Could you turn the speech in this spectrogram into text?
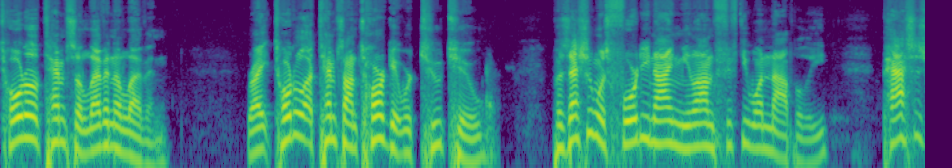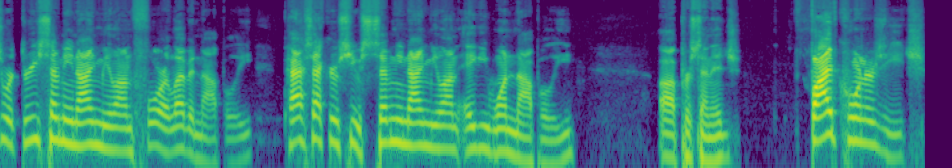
total attempts 11-11, right? Total attempts on target were 2-2. Possession was 49 Milan, 51 Napoli. Passes were 379 Milan, 411 Napoli. Pass accuracy was 79 Milan, 81 Napoli uh, percentage. Five corners each,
